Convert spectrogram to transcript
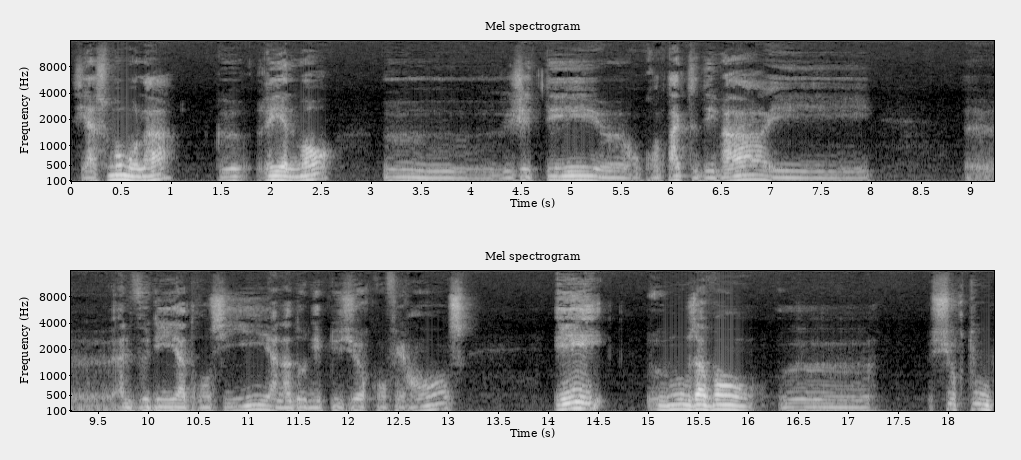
C'est à ce moment-là que réellement euh, j'étais euh, en contact d'Eva et elle venait à Drancy, elle a donné plusieurs conférences et nous avons surtout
